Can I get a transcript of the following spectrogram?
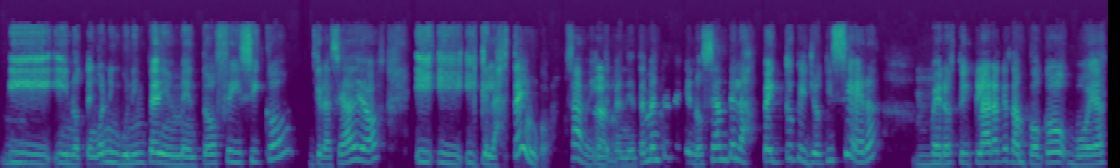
y, no tengo ningún impedimento físico, gracias a Dios, y, que las tengo, ¿sabes? Independientemente de que no sean del aspecto que yo quisiera, pero estoy clara que tampoco voy a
